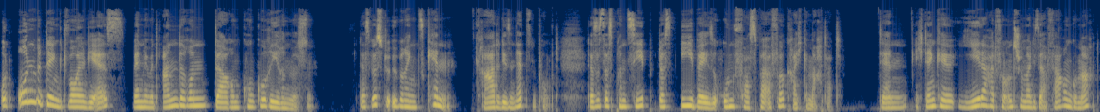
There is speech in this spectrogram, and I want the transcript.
Und unbedingt wollen wir es, wenn wir mit anderen darum konkurrieren müssen. Das wirst du übrigens kennen. Gerade diesen letzten Punkt. Das ist das Prinzip, das eBay so unfassbar erfolgreich gemacht hat. Denn ich denke, jeder hat von uns schon mal diese Erfahrung gemacht,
